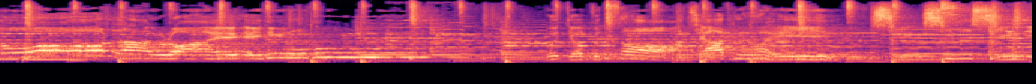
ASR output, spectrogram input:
落落来的香雾，阮着不早车听的诚心诚意，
